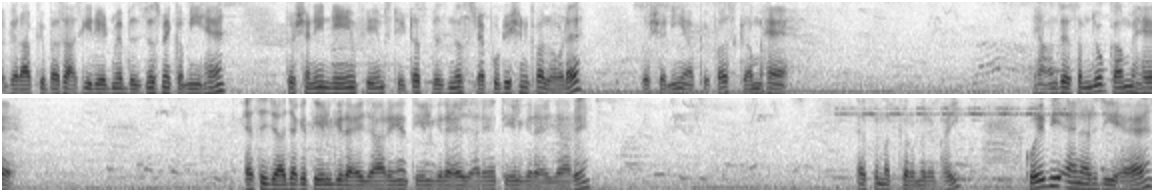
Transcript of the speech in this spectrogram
अगर आपके पास आज की डेट में बिज़नेस में कमी है तो Shani name fame status business reputation का लॉर्ड है तो शनि आपके पास कम है। ध्यान से समझो, कम है। ऐसे जा जा के तेल गिराए जा रहे हैं, तेल गिराए जा रहे हैं, तेल गिराए जा रहे हैं। ऐसे मत करो मेरे भाई। कोई भी एनर्जी है,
